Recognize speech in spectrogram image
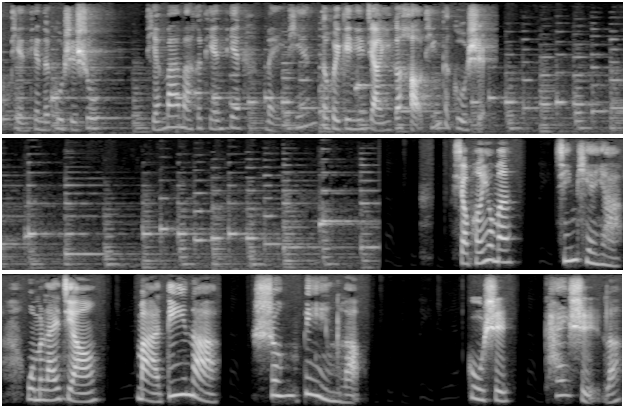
“甜甜的故事书”。甜妈妈和甜甜每天都会给你讲一个好听的故事。小朋友们，今天呀，我们来讲玛蒂娜生病了。故事。开始了，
